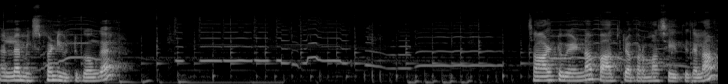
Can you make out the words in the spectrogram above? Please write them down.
நல்லா மிக்ஸ் பண்ணி விட்டுக்கோங்க. சால்ட் வேணுன்னா பார்த்துட்டு அப்புறமா சேர்த்துக்கலாம்.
